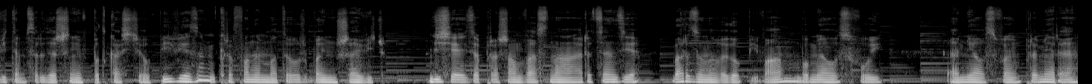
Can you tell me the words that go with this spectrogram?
Witam serdecznie w podcaście o piwie za mikrofonem Mateusz Bajmuszewicz. Dzisiaj zapraszam Was na recenzję bardzo nowego piwa, bo miało, swój, e, miało swoją premierę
